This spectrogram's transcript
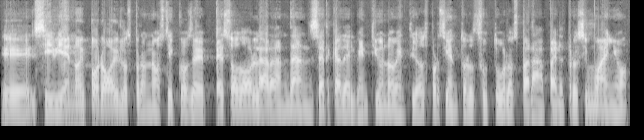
eh, si bien hoy por hoy los pronósticos de peso dólar andan cerca del 21-22% los futuros para, para el próximo año,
